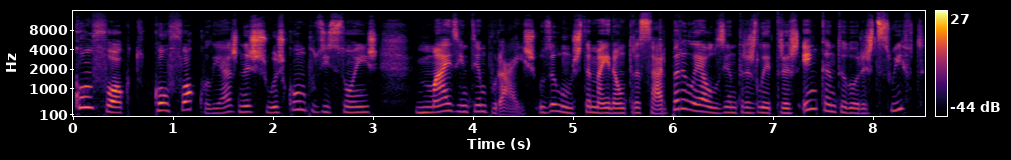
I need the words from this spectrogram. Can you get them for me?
com foco, com foco, aliás, nas suas composições mais intemporais. Os alunos também irão traçar paralelos entre as letras encantadoras de Swift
